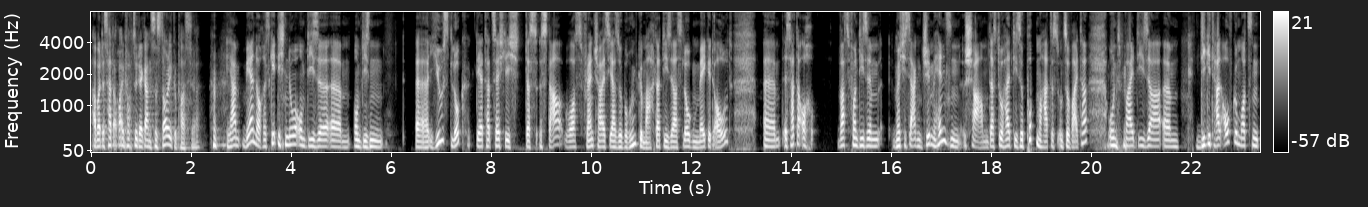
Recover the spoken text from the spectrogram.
aber das hat auch einfach zu der ganzen Story gepasst, ja. Ja, mehr noch, es geht nicht nur um diese, ähm, um diesen äh, Used Look, der tatsächlich das Star Wars Franchise ja so berühmt gemacht hat, dieser Slogan Make It Old. Ähm, es hatte auch was von diesem, möchte ich sagen, Jim Henson Charme, dass du halt diese Puppen hattest und so weiter. Und bei dieser ähm, digital aufgemotzten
